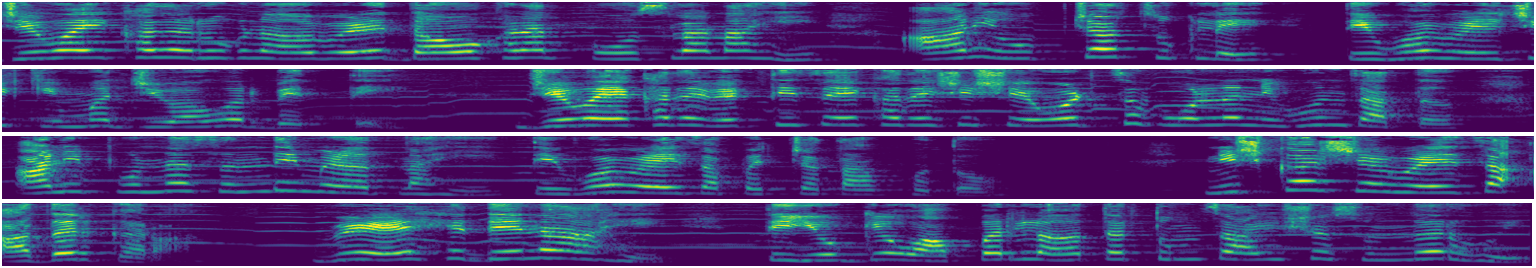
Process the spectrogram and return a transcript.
जेव्हा एखादा रुग्ण वेळेत दवाखान्यात पोहोचला नाही आणि उपचार चुकले तेव्हा वेळेची किंमत जीवावर बेतते. जेव्हा एखाद्या व्यक्तीचं एखाद्याशी शेवटचं बोलणं निघून जातं आणि पुन्हा संधी मिळत नाही तेव्हा वेळेचा पश्चाताप होतो. निष्कर्ष वेळेचा आदर करा. वेळ हे देणं आहे. ते योग्य वापरलं तर तुमचं आयुष्य सुंदर होईल.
